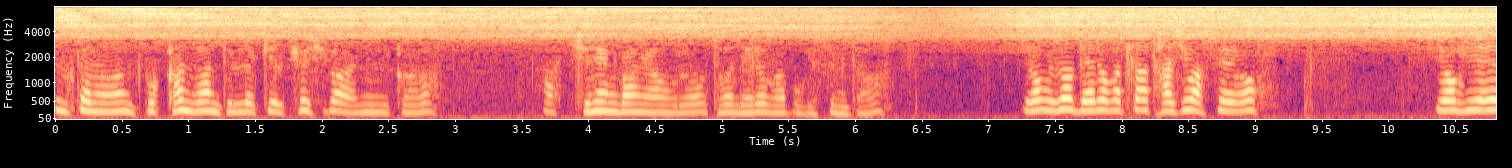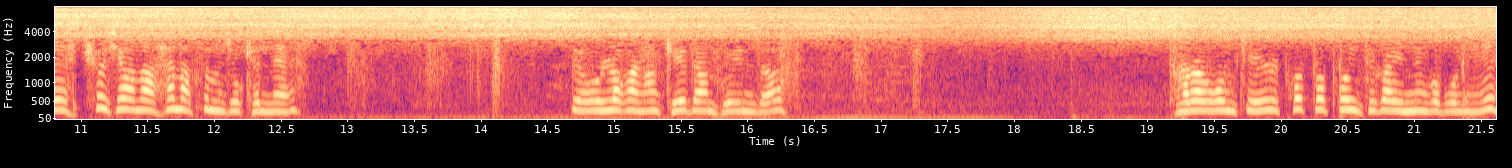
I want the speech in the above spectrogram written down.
일단은 북한산 둘레길 표시가 아니니까 아, 진행 방향으로 더 내려가 보겠습니다. 여기서 내려갔다 다시 왔어요. 여기에 표시 하나 해놨으면 좋겠네. 올라가는 계단 보인다. 다락원길 포토포인트가 있는 거 보니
